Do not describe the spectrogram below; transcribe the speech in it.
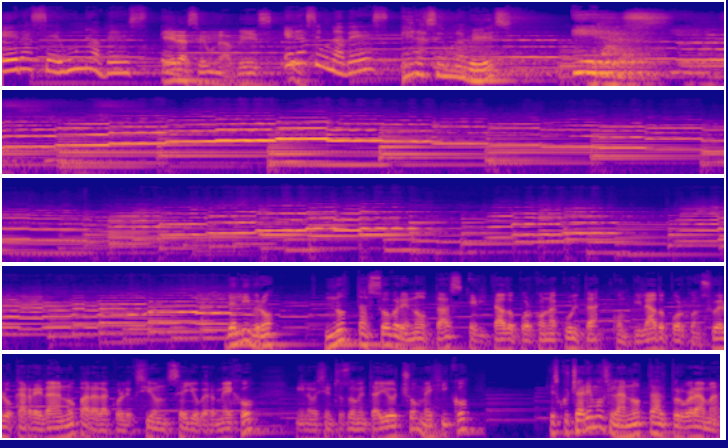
Érase una vez. Érase una vez. Érase una vez. Érase una vez. Eras. Del libro Notas sobre Notas, editado por Conaculta, compilado por Consuelo Carredano para la colección Sello Bermejo, 1998, México, escucharemos la nota al programa.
